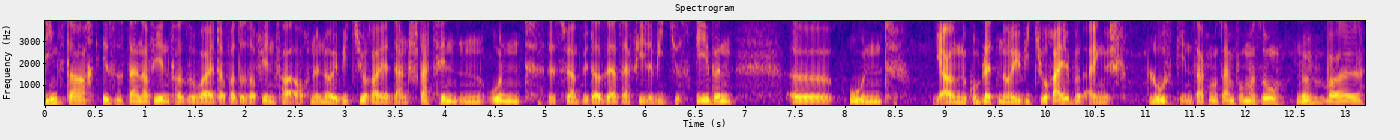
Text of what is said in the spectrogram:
Dienstag ist es dann auf jeden Fall soweit. Da wird es auf jeden Fall auch eine neue Videoreihe dann stattfinden und es werden wieder sehr, sehr viele Videos geben. Äh, und ja, eine komplett neue Videoreihe wird eigentlich losgehen, sagen wir es einfach mal so. Ne? Weil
